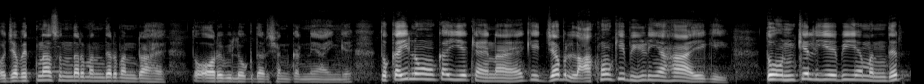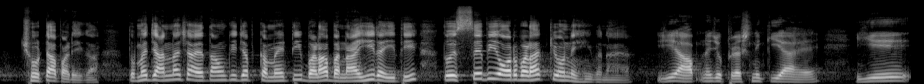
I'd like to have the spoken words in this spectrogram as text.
और जब इतना सुंदर मंदिर बन रहा है तो और भी लोग दर्शन करने आएँगे। तो कई लोगों का ये कहना है कि जब लाखों की भीड़ यहाँ आएगी तो उनके लिए भी ये मंदिर छोटा पड़ेगा। तो मैं जानना चाहता हूँ कि जब कमेटी बड़ा बना ही रही थी तो इससे भी और बड़ा क्यों नहीं बनाया? ये आपने जो प्रश्न किया है, ये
